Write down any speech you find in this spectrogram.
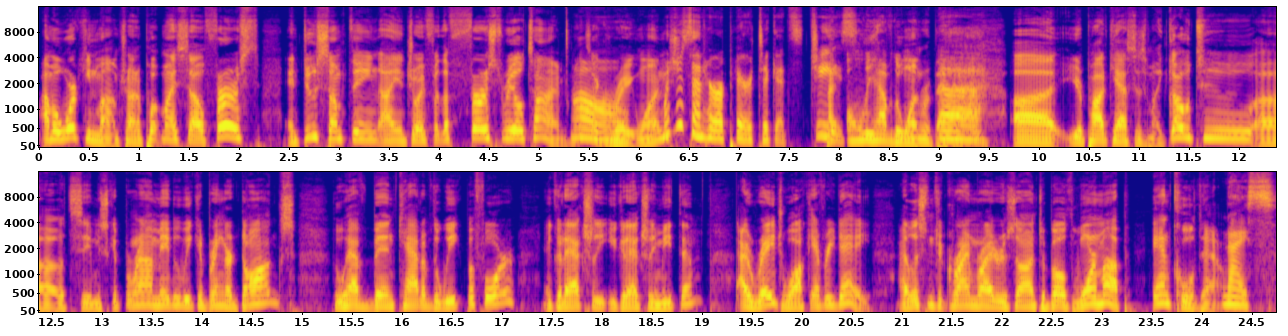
I'm a working mom trying to put myself first and do something I enjoy for the first real time. That's a great one. We should send her a pair of tickets. Jeez. I only have the one, Rebecca. Uh, your podcast is my go-to. Uh, let's see, let me skip around. Maybe we could bring our dogs, who have been cat of the week before, and could actually you could actually meet them. I rage walk every day. I listen to Crime Writers on to both warm up and cool down. nice.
